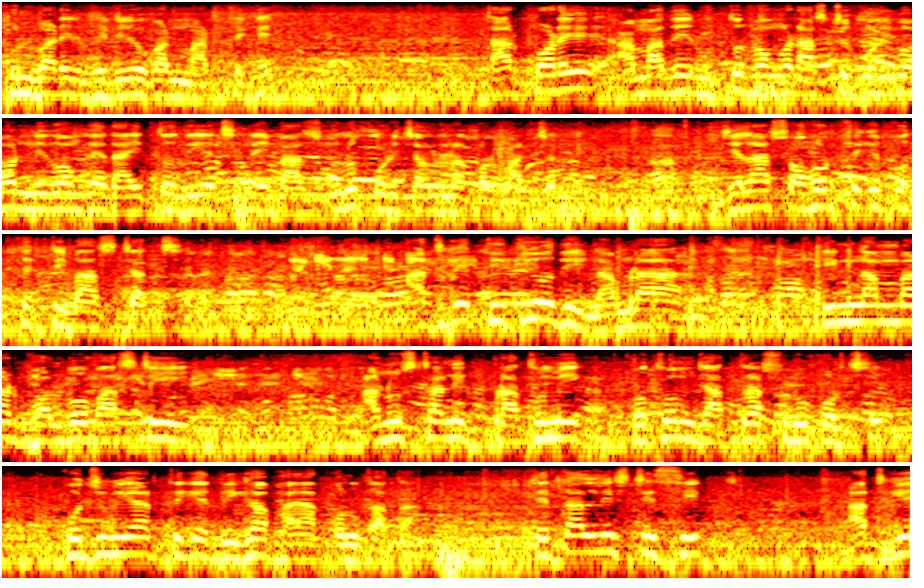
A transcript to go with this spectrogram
ফুলবাড়ির ভিডিওকন মাঠ থেকে। তারপরে আমাদের উত্তরবঙ্গ রাষ্ট্রীয় পরিবহন নিগমকে দায়িত্ব দিয়েছেন এই বাসগুলো পরিচালনা করবার জন্য। জেলা শহর থেকে প্রত্যেকটি বাস যাচ্ছে। আজকে তৃতীয় দিন, আমরা তিন নাম্বার ভলভো বাসটি আনুষ্ঠানিক প্রাথমিক প্রথম যাত্রা শুরু করছি, কোচবিহার থেকে দীঘা ভায়া কলকাতা। তেতাল্লিশটি সিট, আজকে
